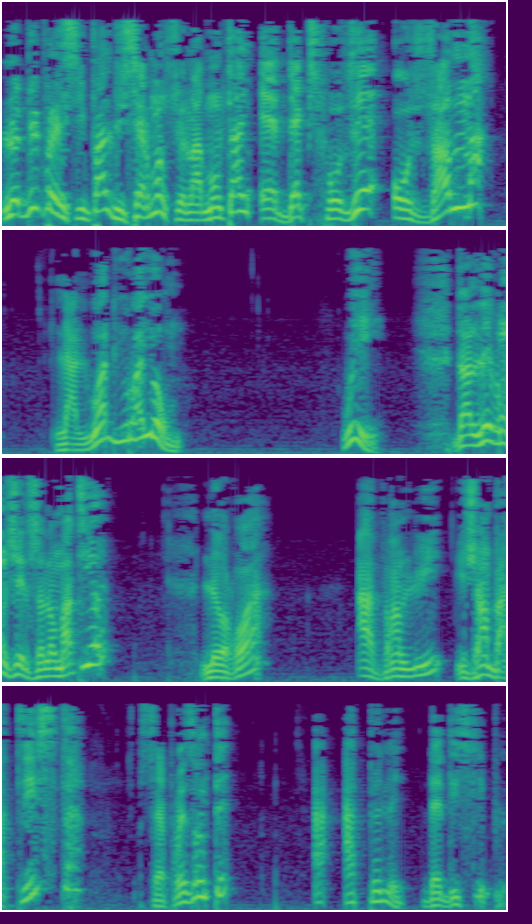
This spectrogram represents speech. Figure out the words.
Le but principal du sermon sur la montagne est d'exposer aux hommes la loi du royaume. Oui, dans l'évangile selon Matthieu, le roi, avant lui, Jean-Baptiste, s'est présenté, a appelé des disciples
